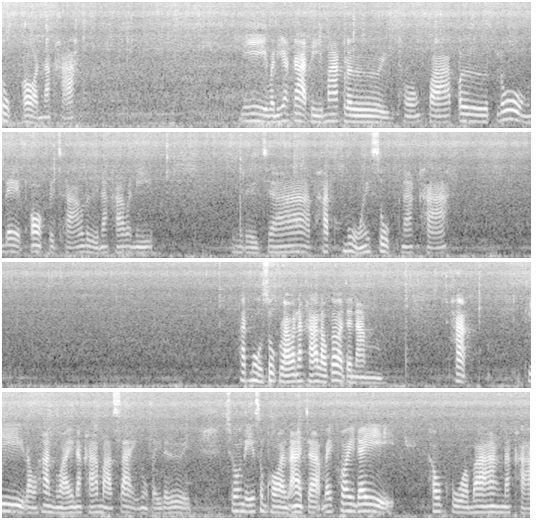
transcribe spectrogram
สุกก่อนนะคะ นี่วันนี้อากาศดีมากเลย ท้องฟ้าเปิดโล่งแดดออกแต่เช้าเลยนะคะ วันนี้นี่เลยจ้าผัดหมูให้สุกนะคะ ผัดหมูสุกแล้วนะคะ เราก็จะนำผักที่เราหั่นไว้นะคะ มาใส่ลงไปเลย ช่วงนี้สมพรอาจจะไม่ค่อยได้ เข้าครัวบ้างนะคะ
